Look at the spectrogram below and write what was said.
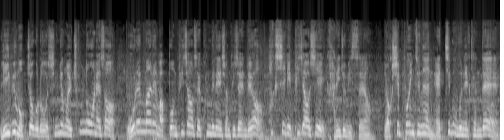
리뷰 목적으로 신경을 총동원해서 오랜만에 맛본 피자헛의 콤비네이션 피자인데요. 확실히 피자헛이 간이 좀 있어요. 역시 포인트는 엣지 부분일 텐데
